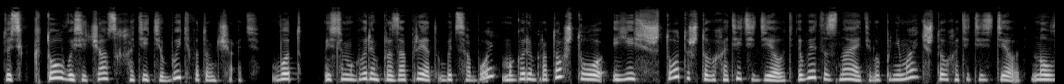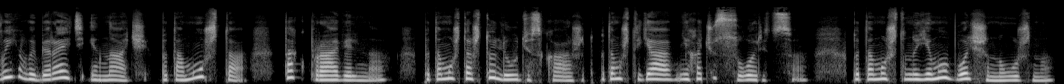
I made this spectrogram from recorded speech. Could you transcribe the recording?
То есть кто вы сейчас хотите быть в этом чате. Вот если мы говорим про запрет быть собой, мы говорим про то, что есть что-то, что вы хотите делать. И вы это знаете, вы понимаете, что вы хотите сделать. Но вы выбираете иначе, потому что так правильно, потому что что люди скажут, потому что я не хочу ссориться, потому что ну, ему больше нужно,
